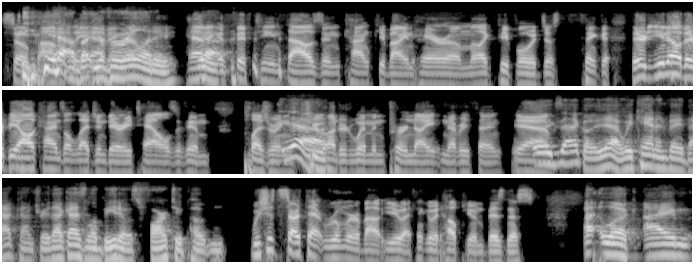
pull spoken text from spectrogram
so probably yeah, but your having a- virility. having Yeah. a 15,000 concubine harem like people would just think there you know there'd be all kinds of legendary tales of him pleasuring Yeah. 200 women per night and everything yeah Exactly. Yeah, we can't invade that country. That guy's libido is far too potent. we should start that rumor about you i think it would help you in business I, look, I'm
